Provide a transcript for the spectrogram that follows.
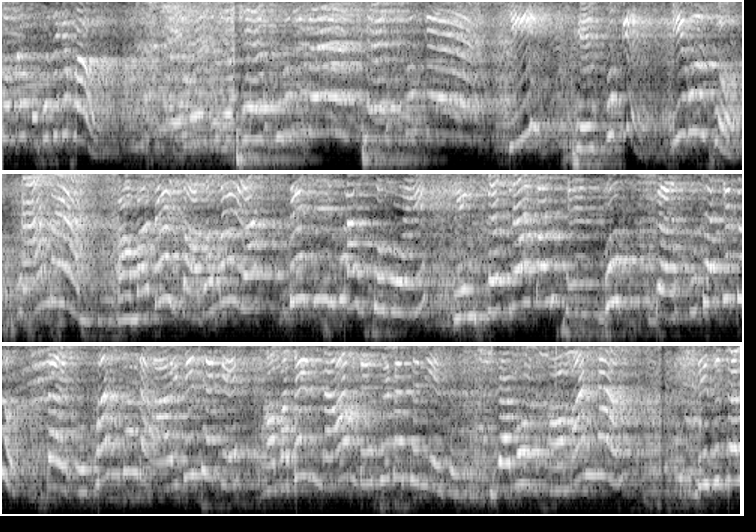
তোমরা কোথা থেকে পাও? কি? ফেসবুকে? কি বলছো? হ্যাঁ ম্যাম আমাদের বাবা মায়েরা বেশিরভাগ সময়ে ইনস্টাগ্রাম আর ফেসবুক ব্যস্ত থাকে তো। তাই ওখানকার আইডি থেকে আমাদের নাম বেছে বেছে নিয়েছে। যেমন আমার নাম ডিজিটাল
